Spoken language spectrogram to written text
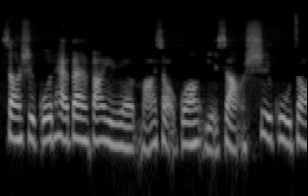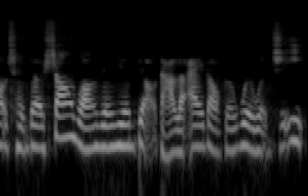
像是国台办发言人马晓光也向事故造成的伤亡人员表达了哀悼跟慰问之意。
